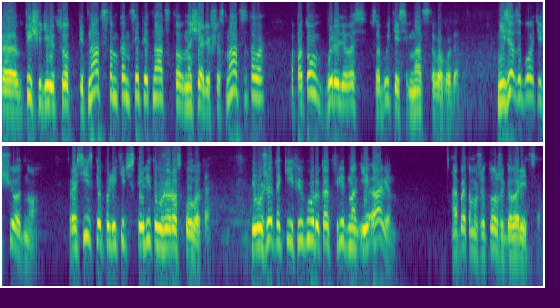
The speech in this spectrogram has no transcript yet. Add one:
Э, в 1915 конце 15 в начале 16 а потом вырылилось в события 17 года. Нельзя забывать еще одно. Российская политическая элита уже расколота. И уже такие фигуры, как Фридман и Авен, об этом уже тоже говорится,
